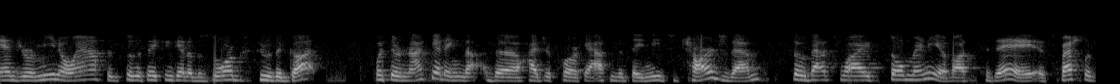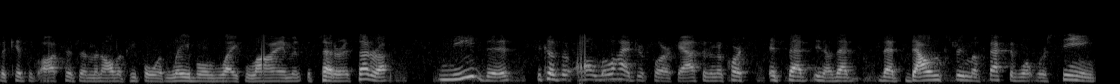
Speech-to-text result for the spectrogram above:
and your amino acids so that they can get absorbed through the gut but they're not getting the, the hydrochloric acid that they need to charge them. So that's why so many of us today, especially the kids with autism and all the people with labels like Lyme, et cetera, et cetera, need this because they're all low hydrochloric acid, and of course, it's that you know that that downstream effect of what we're seeing.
